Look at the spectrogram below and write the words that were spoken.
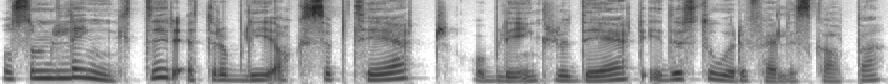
og som lengter etter å bli akseptert og bli inkludert i det store fellesskapet.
